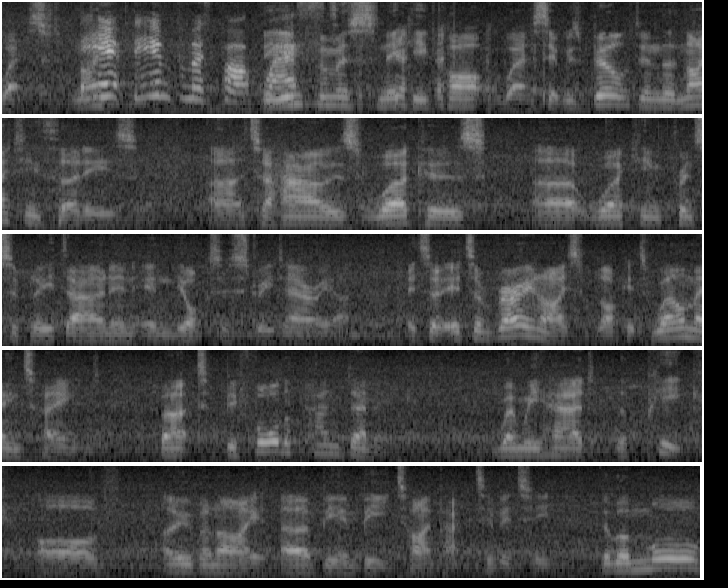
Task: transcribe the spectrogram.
West. The, Nin- the infamous Park the West. The infamous Nicky Park West. It was built in the 1930s uh, to house workers uh, working principally down in, in the Oxford Street area. It's a, it's a very nice block, it's well maintained, but before the pandemic, when we had the peak of overnight Airbnb type activity, there were more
